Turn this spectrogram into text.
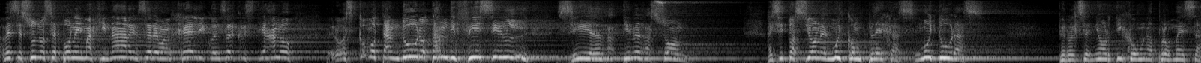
A veces uno se pone a imaginar en ser evangélico, en ser cristiano, pero es como tan duro, tan difícil. Sí, tiene razón. Hay situaciones muy complejas, muy duras. Pero el Señor dijo una promesa.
